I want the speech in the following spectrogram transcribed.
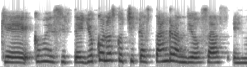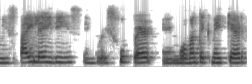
que, ¿cómo decirte? Yo conozco chicas tan grandiosas en mis Spy Ladies, en Grace Hooper, en Woman Tech Maker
